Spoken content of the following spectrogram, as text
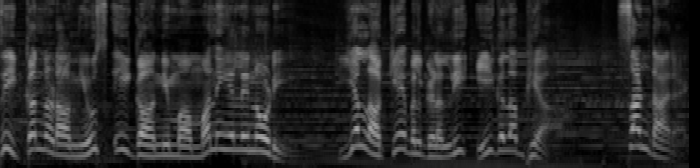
ಜಿ ಕನ್ನಡ ನ್ಯೂಸ್ ಈಗ ನಿಮ್ಮ ಮನೆಯಲ್ಲೇ ನೋಡಿ. ಎಲ್ಲ ಕೇಬಲ್ಗಳಲ್ಲಿ ಈಗ ಲಭ್ಯ. Sun Direct.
